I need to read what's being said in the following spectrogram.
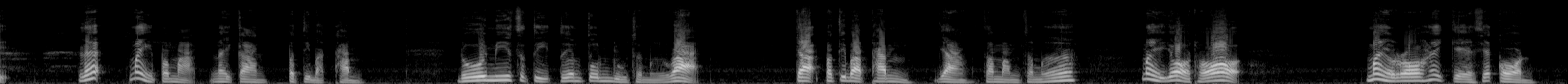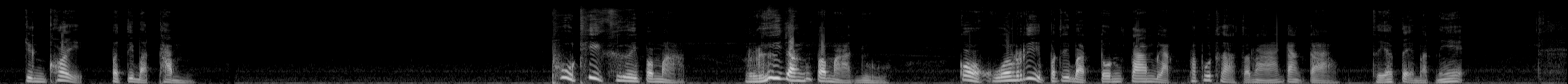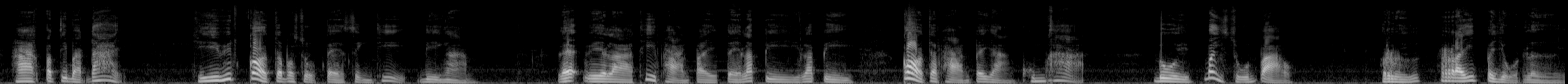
และไม่ประมาทในการปฏิบัติธรรม โดยมีสติเตือนตนอยู่เสมอว่า จะปฏิบัติธรรมอย่างสม่ำเสมอ ไม่ย่อท้อ ไม่รอให้แก่เสียก่อน จึงค่อยปฏิบัติธรรม ผู้ที่เคยประมาท หรือยังประมาทอยู่ ก็ควรรีบปฏิบัติตนตามหลักพระพุทธศาสนาดังกล่าว เสียแต่บัดนี้ หากปฏิบัติได้ ชีวิตก็จะประสบแต่สิ่งที่ดีงาม และเวลาที่ผ่านไปแต่ละปีละปี ก็จะผ่านไปอย่างคุ้มค่า โดยไม่สูญเปล่า หรือไร้ประโยชน์เลย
